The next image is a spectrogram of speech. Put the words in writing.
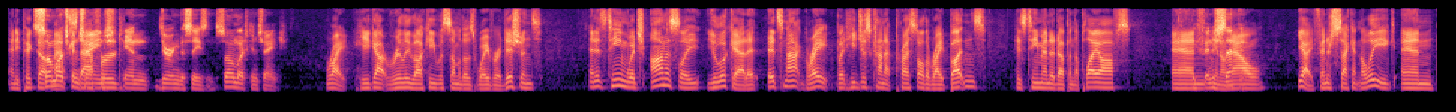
and he picked up So Matt much can Stafford. change in during the season. So much can change. Right. He got really lucky with some of those waiver additions. And his team, which honestly, you look at it, it's not great, but he just kind of pressed all the right buttons. His team ended up in the playoffs. And, you know, second. now, yeah, he finished second in the league. And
